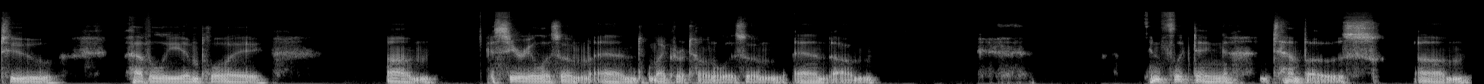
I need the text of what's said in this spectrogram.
to heavily employ um serialism and microtonalism and um conflicting tempos um,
